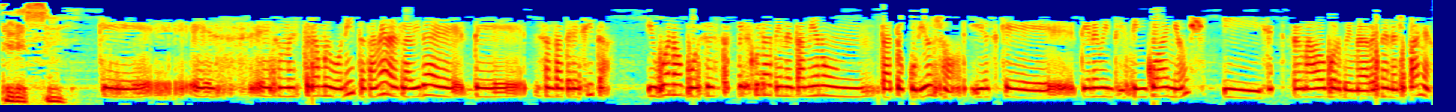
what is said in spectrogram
Teres, sí que es, es una historia muy bonita también, es la vida de, Santa Teresita. Y bueno, pues esta película tiene también un dato curioso, y es que tiene 25 años y se ha estrenado por primera vez en España.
